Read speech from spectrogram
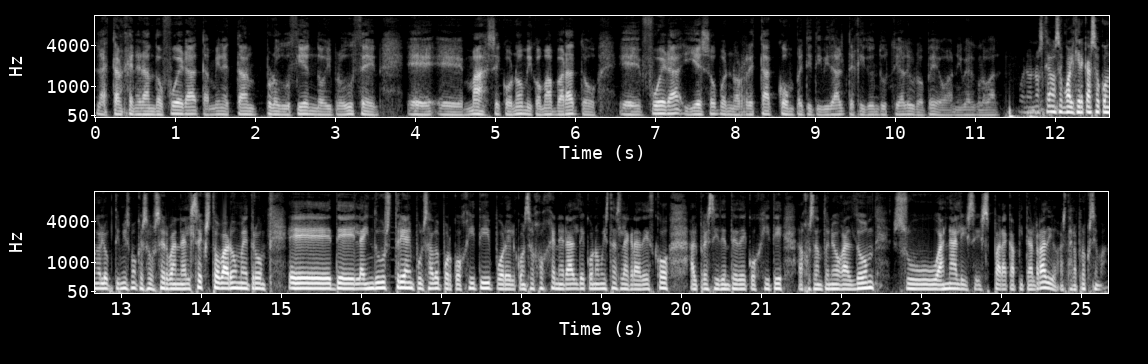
la están generando fuera también están produciendo y producen más económico más barato fuera y eso pues nos resta competitividad al tejido industrial europeo a nivel global. Bueno, nos quedamos en cualquier caso con el optimismo que se observa en el sexto barómetro eh, de la industria impulsado por Cogiti, por el Consejo General de Economistas. Le agradezco al presidente de Cogiti, a José Antonio Galdón, su análisis para Capital Radio. Hasta la próxima.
